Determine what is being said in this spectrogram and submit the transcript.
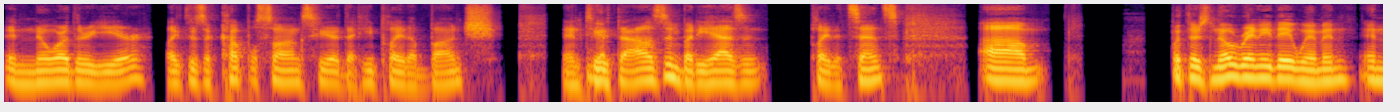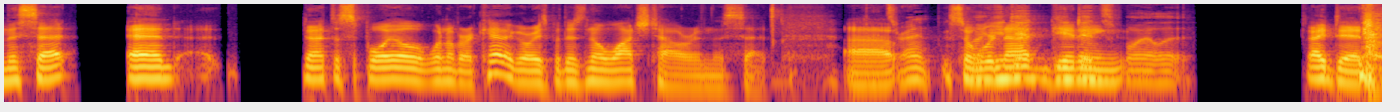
in no other year. Like there's a couple songs here that he played a bunch in 2000, but he hasn't played it since. Um, but there's no Rainy Day Women in this set, and uh, not to spoil one of our categories, but there's no Watchtower in this set. Uh, That's right. So Well, we're you not did, you did getting. spoil it. I did.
